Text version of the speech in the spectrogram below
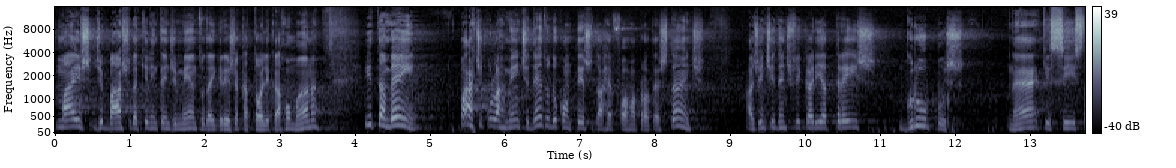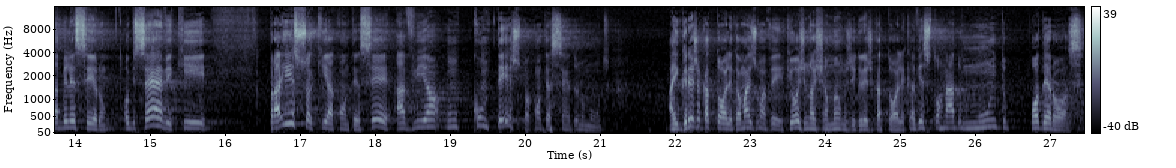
mas debaixo daquele entendimento da Igreja Católica Romana, e também, particularmente dentro do contexto da Reforma Protestante, a gente identificaria três grupos né, que se estabeleceram. Observe que para isso aqui acontecer, havia um contexto acontecendo no mundo. A Igreja Católica, mais uma vez, que hoje nós chamamos de Igreja Católica, havia se tornado muito poderosa,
